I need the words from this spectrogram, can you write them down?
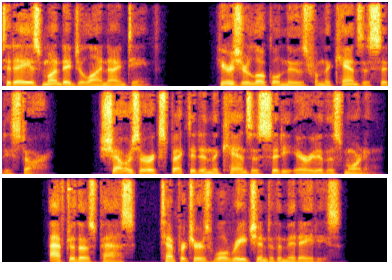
Today is Monday, July 19th. Here's your local news from the Kansas City Star. Showers are expected in the Kansas City area this morning. After those pass, temperatures will reach into the mid 80s.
